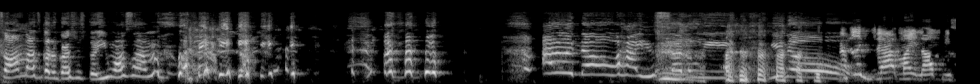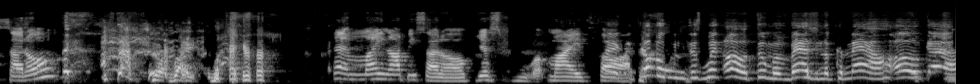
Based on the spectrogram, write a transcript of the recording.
so I'm about to go to the grocery store. You want something? I don't know how you subtly, you know. I feel like that might not be subtle. right right That might not be subtle. Just my Like, thought. the tumbleweed just went oh through my vaginal canal. Oh God,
